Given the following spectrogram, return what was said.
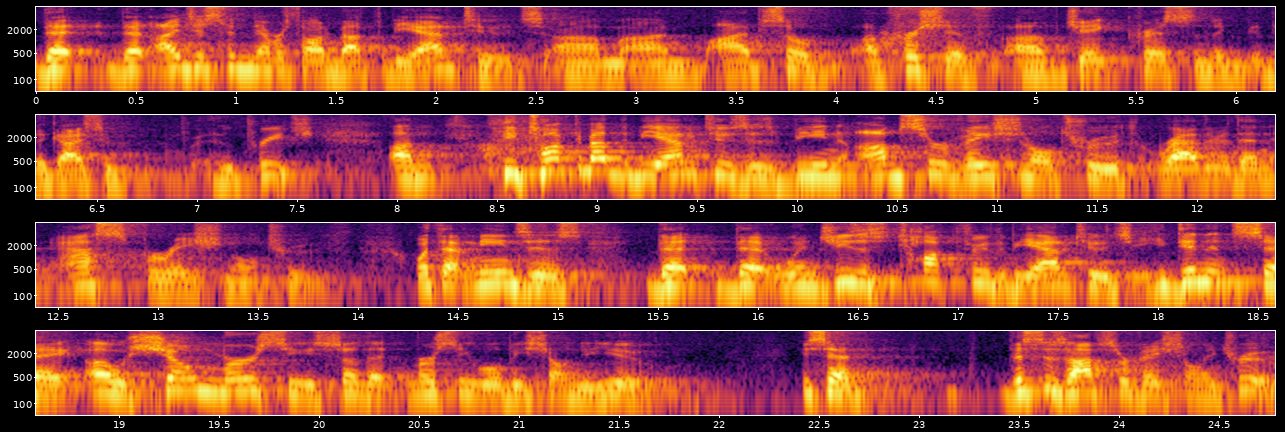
that that I just had never thought about the Beatitudes. Um, I'm I'm so appreciative of Jake, Chris, and the the guys who who preach. Um, he talked about the Beatitudes as being observational truth rather than aspirational truth. What that means is that, that when Jesus talked through the Beatitudes, he didn't say, Oh, show mercy so that mercy will be shown to you. He said, This is observationally true.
